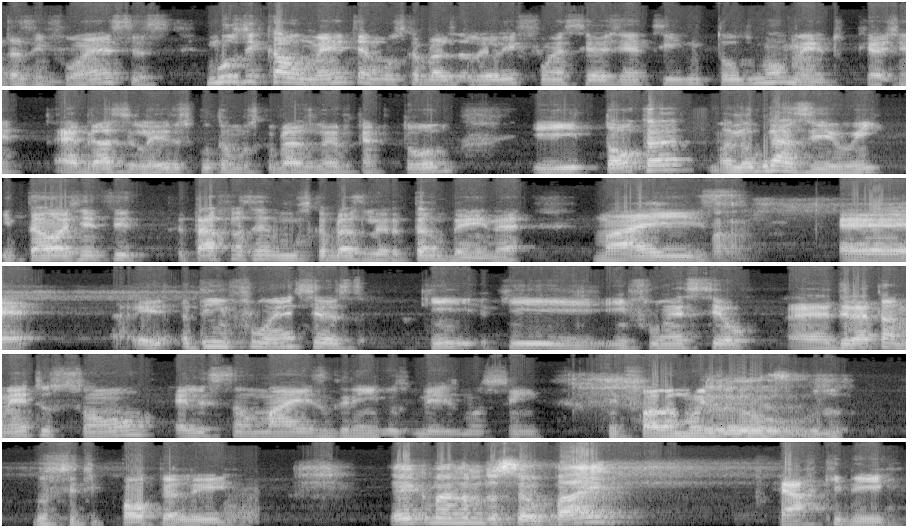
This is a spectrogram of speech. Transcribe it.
das influências, musicalmente a música brasileira influencia a gente em todo momento, porque a gente é brasileiro, escuta música brasileira o tempo todo e toca no Brasil. Então, a gente está fazendo música brasileira também, né? Mas ah. é, de influências que, que influenciam é, diretamente o som, eles são mais gringos mesmo, assim. A gente fala muito do, do, do city pop ali. E aí, como é o nome do seu pai? É Arquidi.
